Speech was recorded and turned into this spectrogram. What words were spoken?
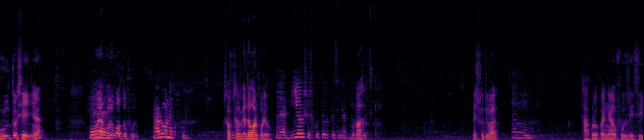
ফুল তো সেই হ্যাঁ? ও হ্যাঁ এখনও কত ফুল? আরও অনেক ফুল। সব ঠাকুরকে দেওয়ার পরেও? হ্যাঁ দিয়েও শেষ করতে পারতেছি না বাহ। বৃহস্পতিবার? ঠাকুর ঠাকুরও কয় নেও ফুল দিছি।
